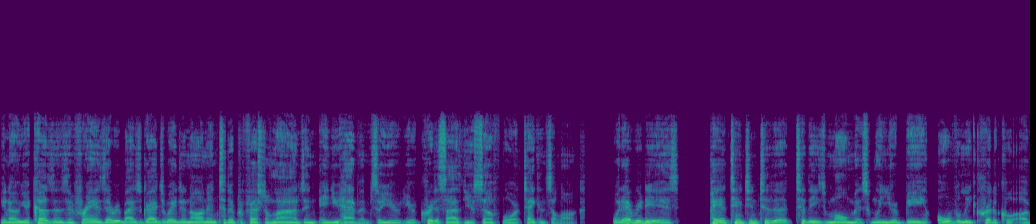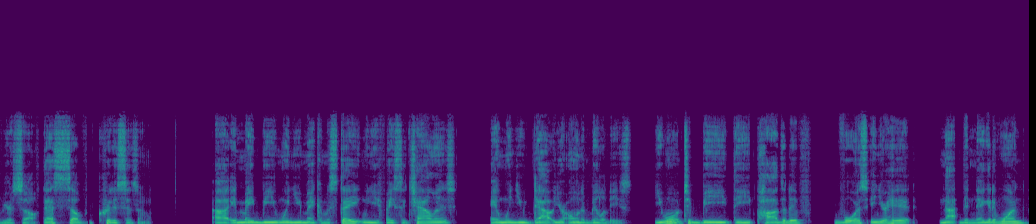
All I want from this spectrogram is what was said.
you know, your cousins and friends, everybody's graduating on into their professional lives and, and you haven't. So you're you're criticizing yourself for taking so long. Whatever it is, Pay attention to the to these moments when you're being overly critical of yourself. That's self criticism. Uh, it may be when you make a mistake, when you face a challenge, and when you doubt your own abilities. You want to be the positive voice in your head, not the negative one.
